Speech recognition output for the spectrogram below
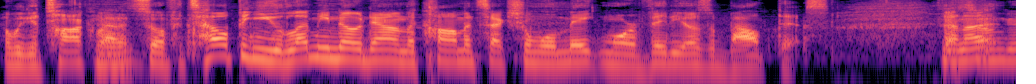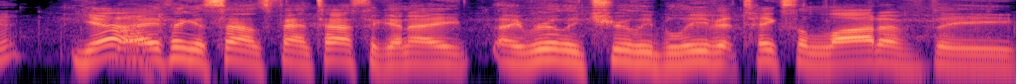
and we could talk about it. Mm. So if it's helping you, let me know down in the comment section. We'll make more videos about this. That And I- sound good? Yeah, I think it sounds fantastic. And I, I really truly believe it takes a lot of the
